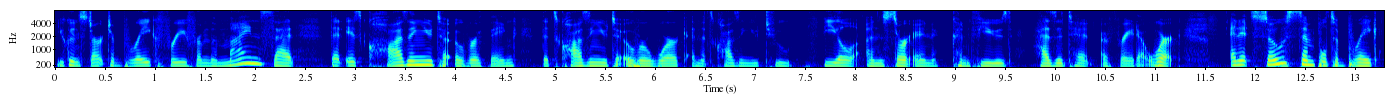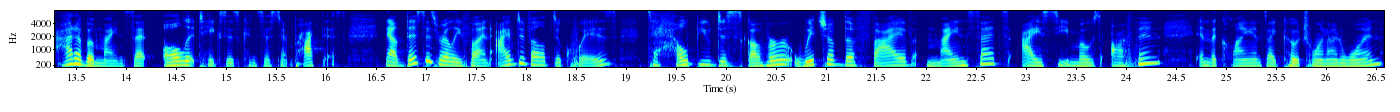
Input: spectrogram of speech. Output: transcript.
You can start to break free from the mindset that is causing you to overthink, that's causing you to overwork, and that's causing you to feel uncertain, confused, hesitant, afraid at work. And it's so simple to break out of a mindset. All it takes is consistent practice. Now, this is really fun. I've developed a quiz to help you discover which of the five mindsets I see most often in the clients I coach one on one.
